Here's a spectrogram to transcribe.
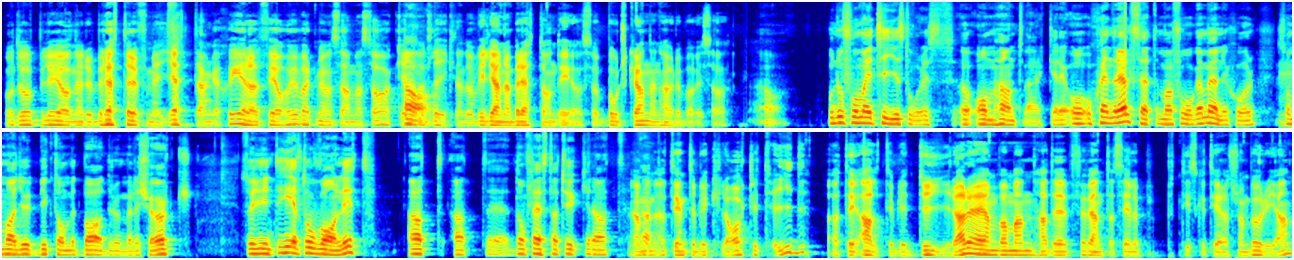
Och då blir jag när du berättar det för mig jätteengagerad för jag har ju varit med om samma sak eller ja. något liknande och vill gärna berätta om det och så bordsgrannen hörde vad vi sa. Ja. Och då får man ju tio stories om hantverkare och, och generellt sett om man frågar människor som mm. har byggt om ett badrum eller kök så är det inte helt ovanligt att, att eh, de flesta tycker att... Ja, men att det inte blir klart i tid, att det alltid blir dyrare än vad man hade förväntat sig eller diskuterat från början.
